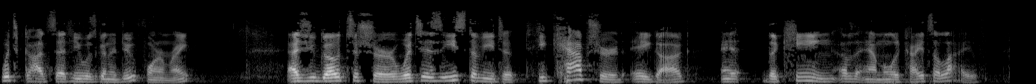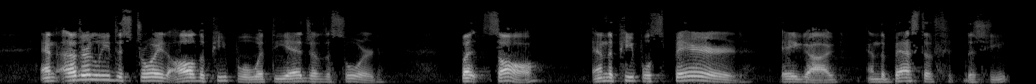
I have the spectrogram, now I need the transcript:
which God said he was going to do for him, right? As you go to Shur, which is east of Egypt, he captured Agag, eh, the king of the Amalekites, alive, and utterly destroyed all the people with the edge of the sword. But Saul and the people spared Agag and the best of the sheep,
